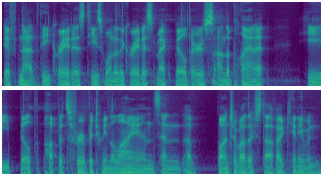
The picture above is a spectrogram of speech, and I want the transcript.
if not the greatest, he's one of the greatest mech builders on the planet. He built the puppets for Between the Lions and a bunch of other stuff. I can't even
